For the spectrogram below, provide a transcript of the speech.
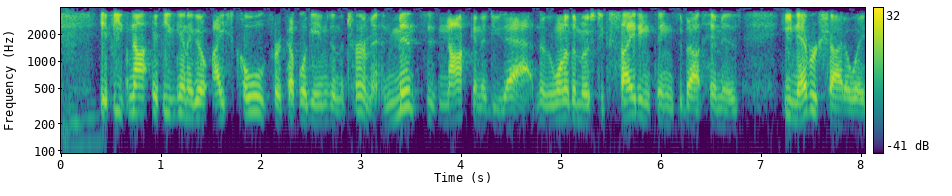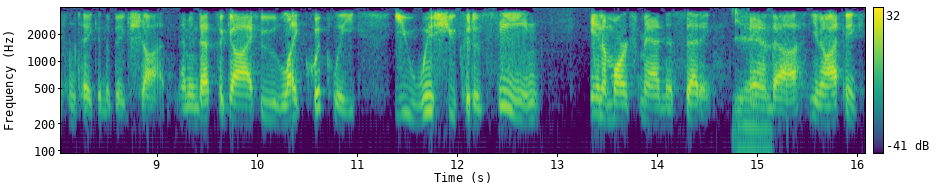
mm-hmm. if he's not if he's going to go ice cold for a couple of games in the tournament. And Mintz is not going to do that. And one of the most exciting things about him is he never shied away from taking the big shot. I mean, that's a guy who, like Quickley, you wish you could have seen in a March Madness setting. Yeah. And uh, you know, I think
